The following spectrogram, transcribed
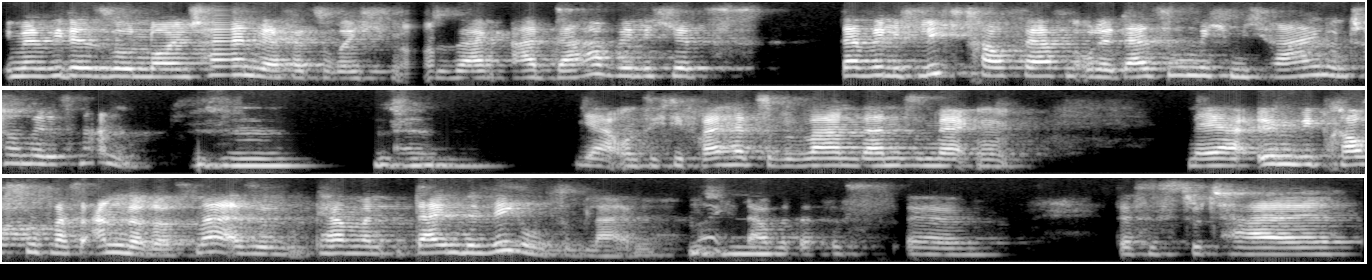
immer wieder so einen neuen Scheinwerfer zu richten und zu sagen, ah, da will ich jetzt, da will ich Licht drauf werfen oder da zoome ich mich rein und schaue mir das mal an. Mhm. Mhm. Ähm, ja, und sich die Freiheit zu bewahren, dann zu merken, naja, irgendwie brauchst du noch was anderes. Ne? Also kann man da in Bewegung zu bleiben. Ne? Mhm. Ich glaube, das ist, äh, das ist total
